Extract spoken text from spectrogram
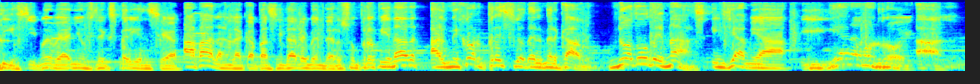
19 años de experiencia avalan la capacidad de vender su propiedad al mejor precio del mercado. No dude más y llame a Liliana Monroy al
